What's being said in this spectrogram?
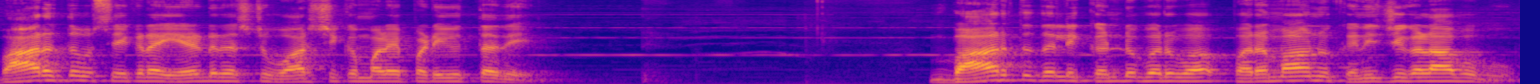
ಭಾರತವು ಶೇಕಡ ಎರಡರಷ್ಟು ವಾರ್ಷಿಕ ಮಳೆ ಪಡೆಯುತ್ತದೆ. ಭಾರತದಲ್ಲಿ ಕಂಡುಬರುವ ಪರಮಾಣು ಖನಿಜಗಳಾವವು?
